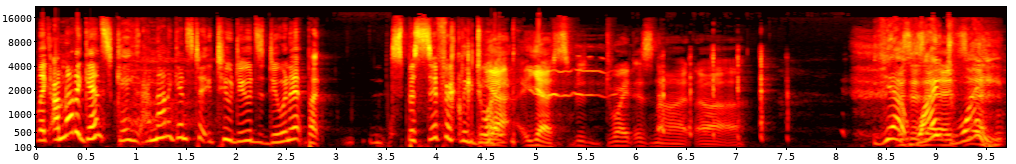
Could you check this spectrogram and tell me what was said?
Like, I'm not against gays. I'm not against t- two dudes doing it, but specifically Dwight. Yeah, yes, Dwight is not. uh Yeah, this why a- it's a- Dwight?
